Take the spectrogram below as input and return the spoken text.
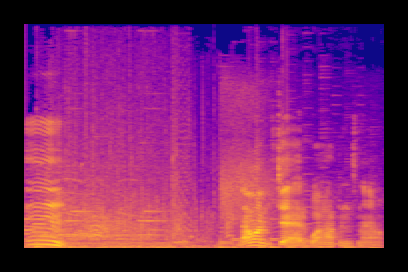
Mm. Now I'm dead, what happens now?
